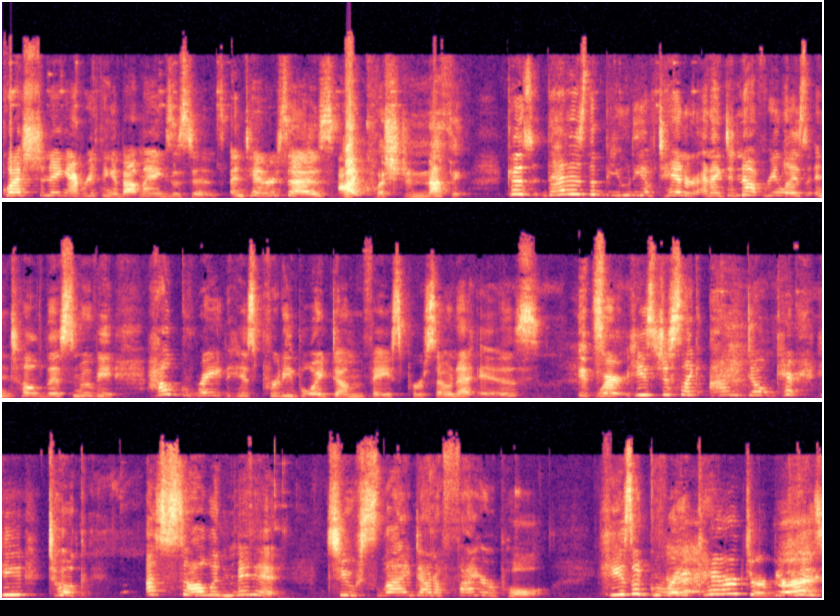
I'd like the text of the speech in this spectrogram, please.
questioning everything about my existence," and Tanner says, I question nothing. Because that is the beauty of Tanner, and I did not realize until this movie how great his pretty boy dumb face persona is. It's Where he's just like, I don't care. He took a solid minute to slide down a fire pole. He's a great character because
